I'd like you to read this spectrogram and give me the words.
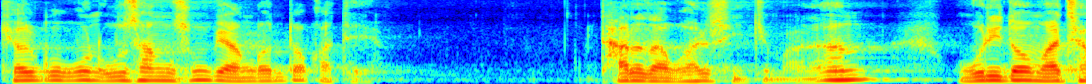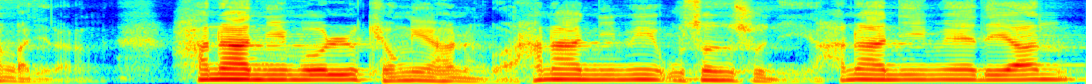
결국은 우상 숭배한 건 똑같아요. 다르다고 할 수 있지만 우리도 마찬가지라는 거예요. 하나님을 경외하는 것, 하나님이 우선순위, 하나님에 대한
